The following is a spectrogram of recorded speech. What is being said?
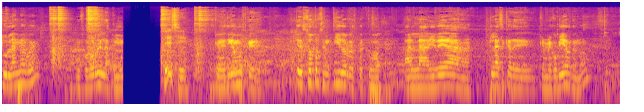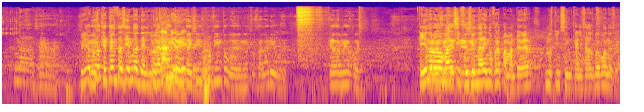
tu lana, güey, en favor de la comunidad. Sí, sí. Que digamos que es otro sentido respecto a la idea clásica de que me gobiernen, ¿no? No, O sea, pero yo nos creo que tú quitan- estás haciendo en el nos lugar. quitan Cambio de- 36%, güey, de nuestro salario, güey. Cada mes, güey. Que yo no lo veo mal si funcionara y no fuera para mantener unos pinches sindicalizados huevones, güey.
